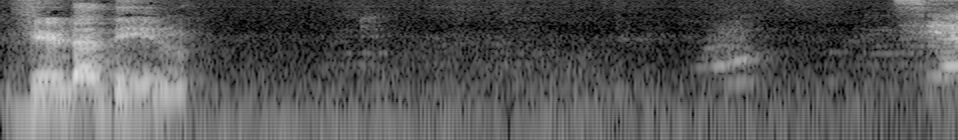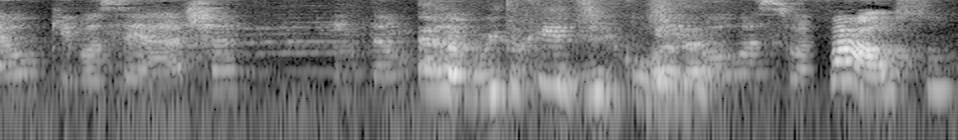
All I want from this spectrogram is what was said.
Verdadeiro. Se é o que você acha, então Ela é muito ridícula, né? sua Falso.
